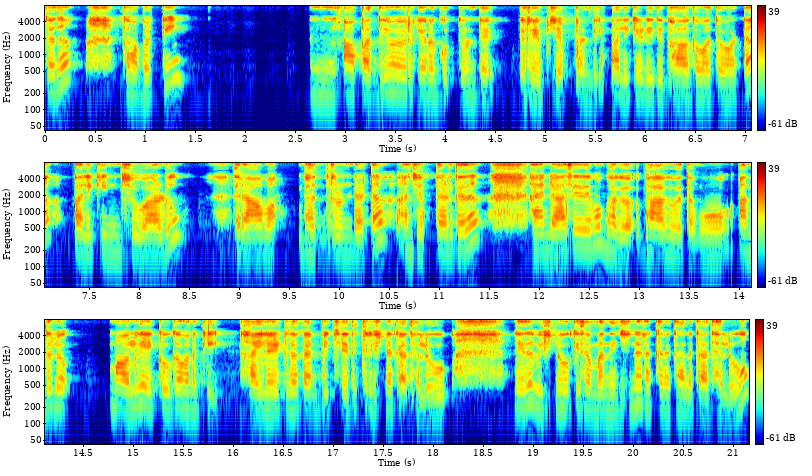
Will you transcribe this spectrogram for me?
కదా? కాబట్టి ఆ పద్యం ఎవరికైనా గుర్తుంటే రేపు చెప్పండి. పలికెడిది భాగవతం అట పలికించువాడు రామ భద్రుండట అని చెప్తాడు కదా? ఆయన రాసేదేమో భగ భాగవతము. అందులో మామూలుగా ఎక్కువగా మనకి హైలైట్గా కనిపించేది కృష్ణ కథలు లేదా విష్ణువుకి సంబంధించిన రకరకాల కథలు.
